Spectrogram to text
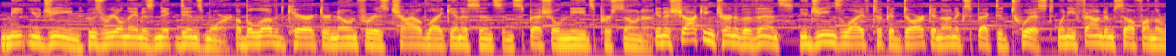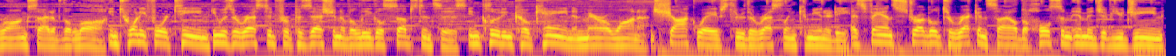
Meet Eugene, whose real name is Nick Dinsmore, a beloved character known for his childlike innocence and special needs persona. In a shocking turn of events, Eugene's life took a dark and unexpected twist when he found himself on the wrong side of the law. In 2014, he was arrested for possession of illegal substances, including cocaine and marijuana. Shockwaves through the wrestling community as fans struggled to reconcile the wholesome image of Eugene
